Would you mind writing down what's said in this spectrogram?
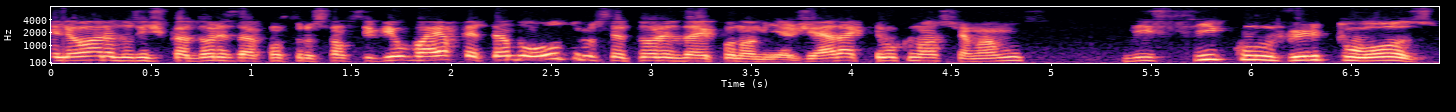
melhora dos indicadores da construção civil, vai afetando outros setores da economia, gera aquilo que nós chamamos de ciclo virtuoso.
